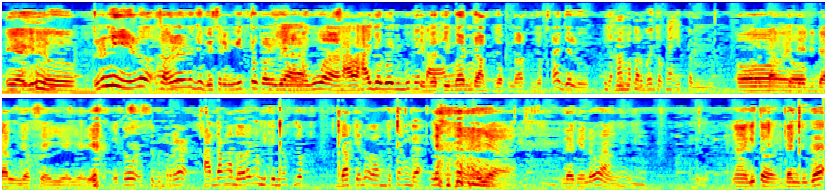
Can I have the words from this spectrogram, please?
Iya gitu. Lu nih, lu soalnya lu juga sering gitu kalau bilang Iya, sama gua. salah aja gue nyebutnya Tiba-tiba dark joke, dark joke aja lu. ya kan motor gue joknya hitam Oh, dark joke. jadi dark jokes ya. Iya, iya, iya. itu sebenarnya kadang ada orang yang bikin dark joke darknya doang joknya enggak Iya. Darknya doang. Hmm. Nah, gitu. Dan juga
